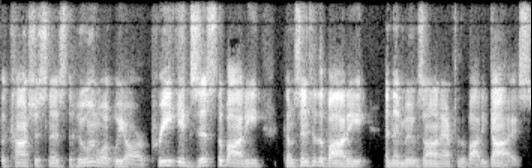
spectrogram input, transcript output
the consciousness, the who and what we are, pre exists the body, comes into the body, and then moves on after the body dies.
